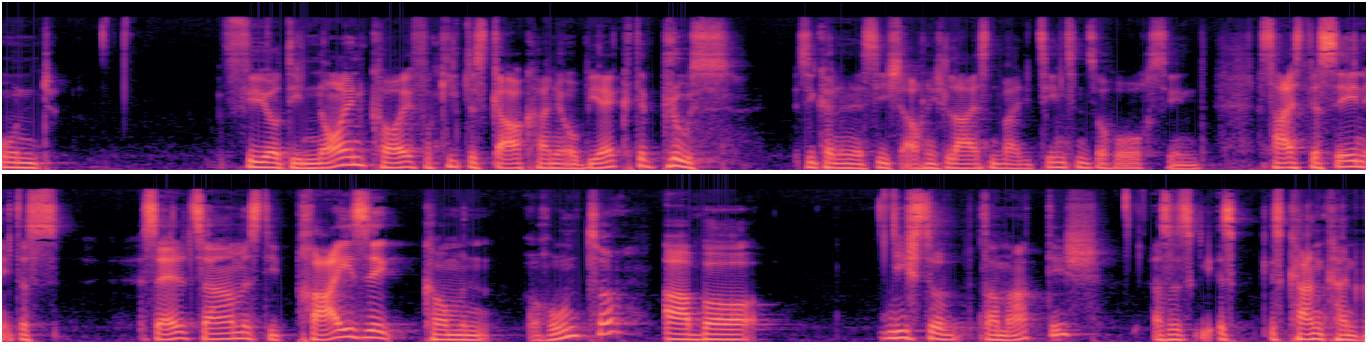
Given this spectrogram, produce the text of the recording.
und für die neuen Käufer gibt es gar keine Objekte, plus sie können es sich auch nicht leisten, weil die Zinsen so hoch sind. Das heißt, wir sehen etwas Seltsames, die Preise kommen runter, aber nicht so dramatisch also es, es, es kann kein,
